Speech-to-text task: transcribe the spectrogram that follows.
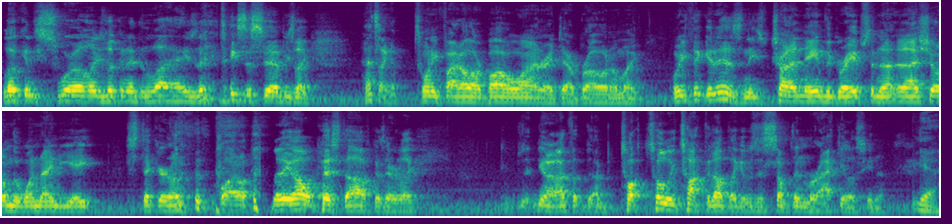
looking, he's swirling, he's looking at the light, he takes a sip, he's like, "That's like a twenty-five dollar bottle of wine right there, bro." And I'm like, "What do you think it is?" And he's trying to name the grapes, and I, and I show him the one ninety-eight sticker on the bottle, but they all pissed off because they were like, you know, I thought I ta- totally talked it up like it was just something miraculous, you know. Yeah.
